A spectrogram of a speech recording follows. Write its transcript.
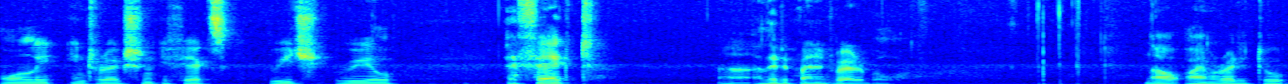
only interaction effects which will affect uh, the dependent variable. Now I'm ready to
